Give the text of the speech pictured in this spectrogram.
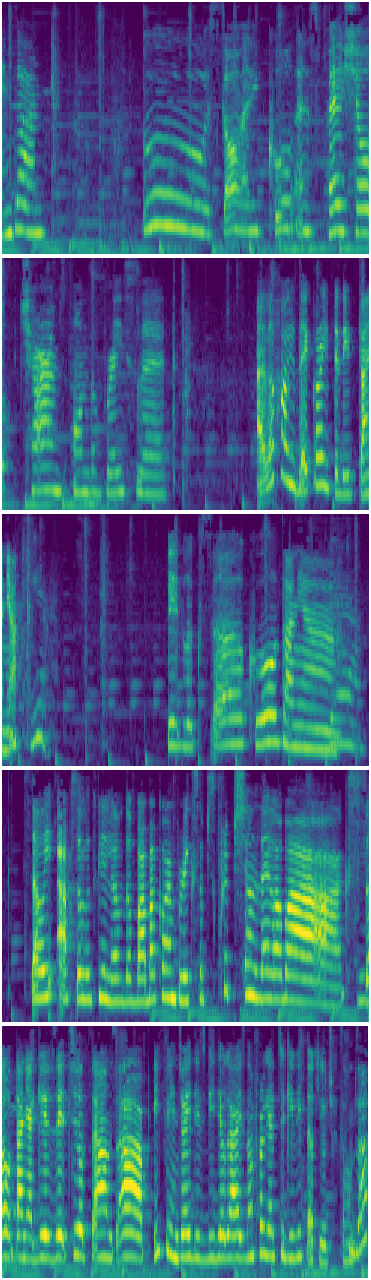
I'm done. Ooh, so many cool and special charms on the bracelet. I love how you decorated it, Tanja. Yeah. It looks so cool, Tanja. Yeah. So we absolutely love the Babacorn Brick subscription Lego box. So Tanja gives it two thumbs up. If you enjoyed this video, guys, don't forget to give it a huge thumbs up.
